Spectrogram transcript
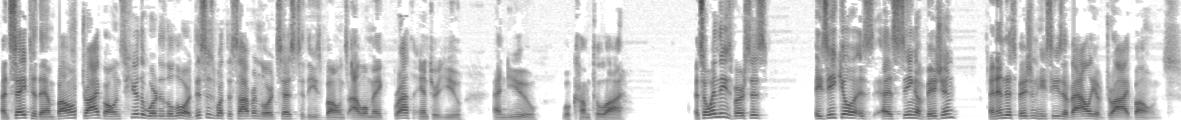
and say to them, Bones, dry bones, hear the word of the Lord. This is what the sovereign Lord says to these bones I will make breath enter you, and you will come to life. And so in these verses, Ezekiel is, is seeing a vision, and in this vision, he sees a valley of dry bones,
